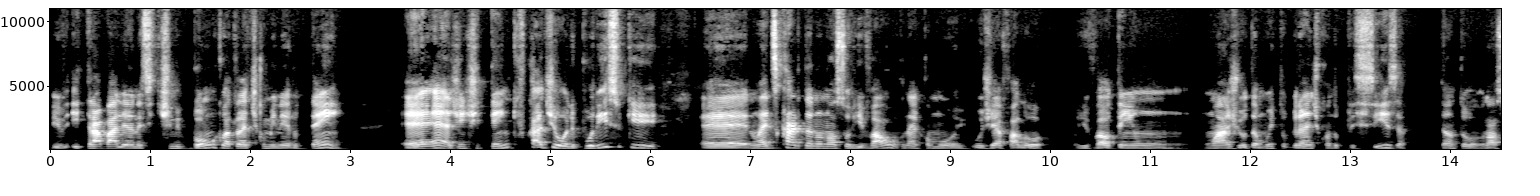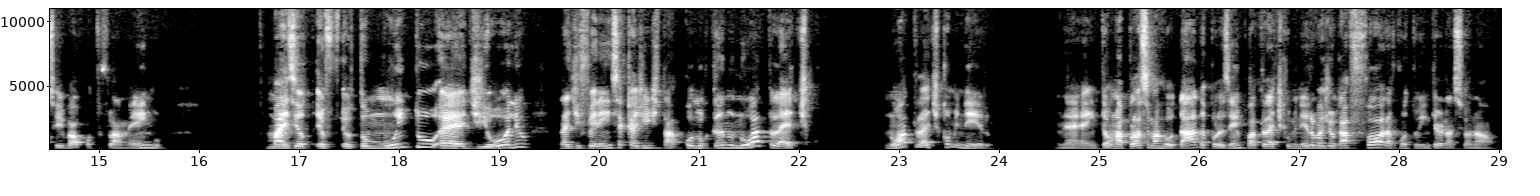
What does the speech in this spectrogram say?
e, e, trabalhando esse time bom que o Atlético Mineiro tem, é, a gente tem que ficar de olho. Por isso que é, não é descartando o nosso rival, né? Como o Gé falou, o rival tem um, uma ajuda muito grande quando precisa, tanto o nosso rival quanto o Flamengo. Mas eu, eu, eu tô muito é, de olho na diferença que a gente está colocando no Atlético, no Atlético Mineiro. Né? Então, na próxima rodada, por exemplo, o Atlético Mineiro vai jogar fora contra o Internacional.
